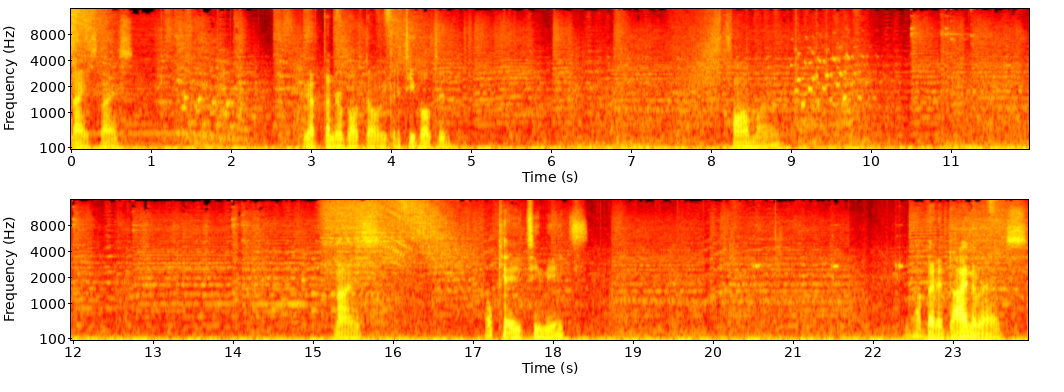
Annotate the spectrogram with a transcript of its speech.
Nice, nice. You have Thunderbolt though, you could have T-bolted. Calm Mind. Nice. Okay, teammates. I bet a Dynamax.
